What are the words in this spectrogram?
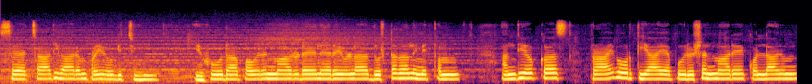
സ്വേച്ഛാധികാരം പ്രയോഗിച്ചു. യഹൂദ പൗരന്മാരുടെ നേരെയുള്ള ദുഷ്ടത നിമിത്തം അന്ത്യോക്കസ് പ്രായപൂർത്തിയായ പുരുഷന്മാരെ കൊല്ലാനും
